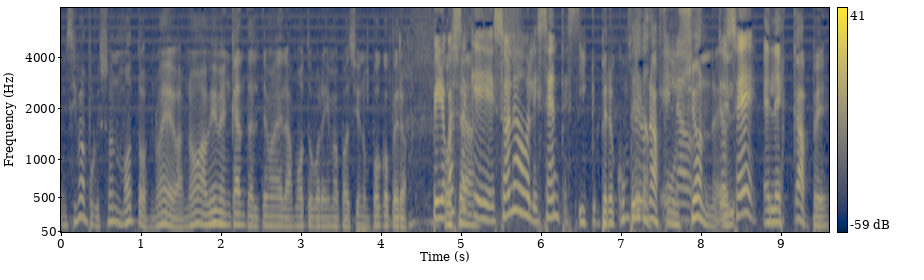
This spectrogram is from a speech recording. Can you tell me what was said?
encima porque son motos nuevas, ¿no? A mí me encanta el tema de las motos, por ahí me apasiona un poco, pero Pero pasa sea- que son adolescentes. y, pero cumplen Sí, no. una El función. yo el, sé. el escape,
